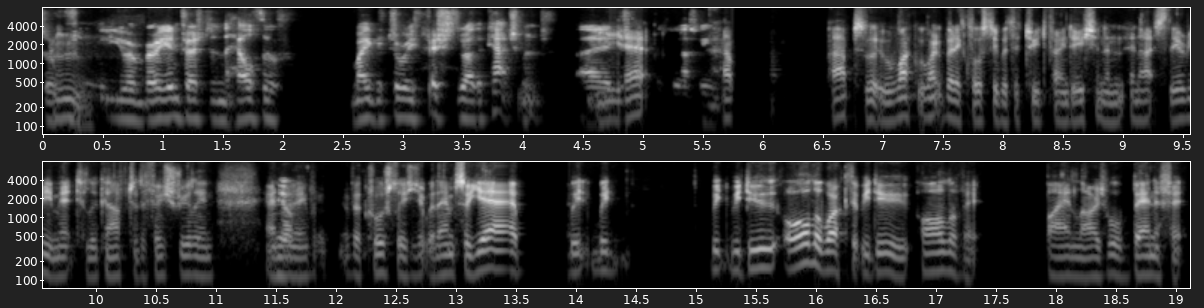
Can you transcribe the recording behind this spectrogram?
So mm. you are very interested in the health of migratory fish throughout the catchment. Uh, yeah, absolutely. We work, we work very closely with the Tweed Foundation, and, and that's their remit to look after the fish really, and, and yep. we have a close relationship with them. So yeah, we, we we we do all the work that we do, all of it by and large will benefit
